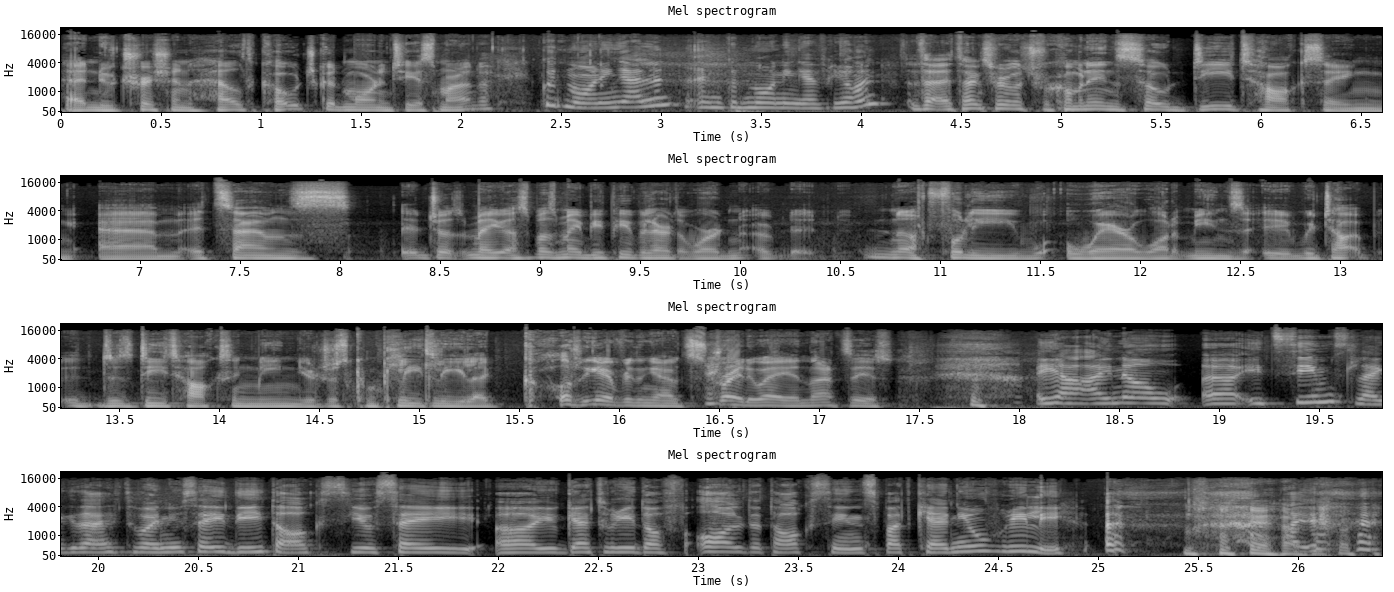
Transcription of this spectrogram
uh, nutrition health coach. Good morning to you, Smaranda. Good morning, Alan, and good morning, everyone. Th- thanks very much for coming in. So, detoxing, um, it sounds just maybe I suppose maybe people heard the word uh, not fully aware of what it means. Uh, we talk. Does detoxing mean you're just completely like cutting everything out straight away and that's it? yeah, I know. Uh, it seems like that when you say detox, you say uh, you get rid of all the toxins, but can you really? I,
